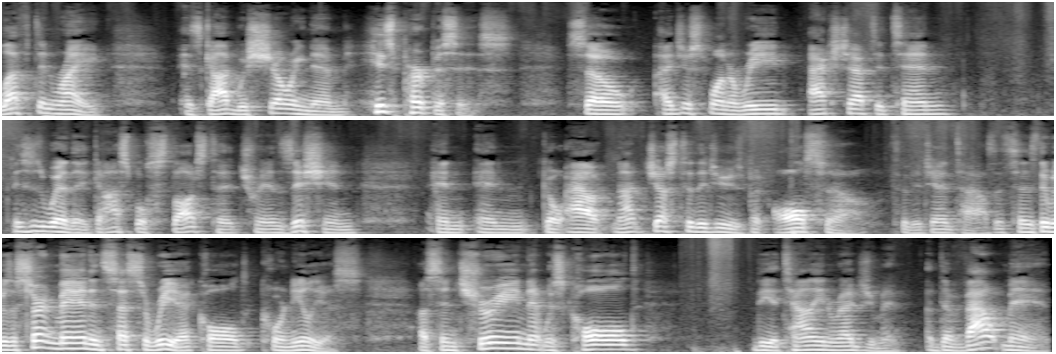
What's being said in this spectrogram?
left and right as God was showing them his purposes. So I just want to read Acts chapter 10. This is where the gospel starts to transition and and go out not just to the Jews but also to the Gentiles. It says there was a certain man in Caesarea called Cornelius, a centurion that was called the Italian regiment, a devout man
